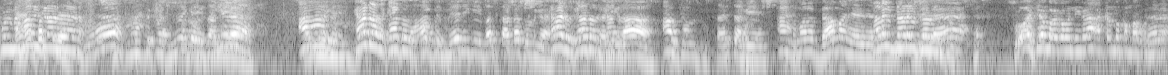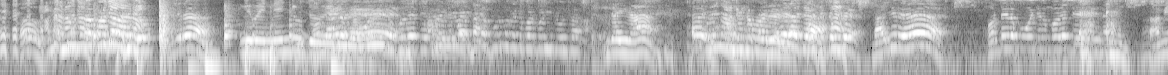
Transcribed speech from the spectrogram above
குடிமகனாக காட்டாத காட்டாத காட்டாத. மேலிக்கு பார்த்து கரெக்டா சொல்லுங்க. காட்டாத காட்டாத சரிங்களா? சரி சாமி. ஆ, பேமானியாரு நடக்கட்டும் நடக்கட்டும் நடக்கட்டும் சோசியம் பார்க்க வந்தீங்களா? அக்கம் பக்கம் பார்க்க. இவன் நெண்டு விட்டு குடும்ப கட்டுப்பாடு பண்ணிட்டு வந்தாங்க. நயிரு கொண்டையில பூ வச்சிருக்கும் போதே தெரியுது. சாமி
